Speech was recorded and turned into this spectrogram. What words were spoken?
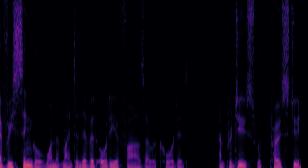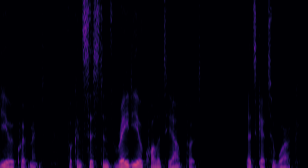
Every single one of my delivered audio files are recorded and produced with Pro Studio equipment for consistent radio quality output. Let's get to work.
